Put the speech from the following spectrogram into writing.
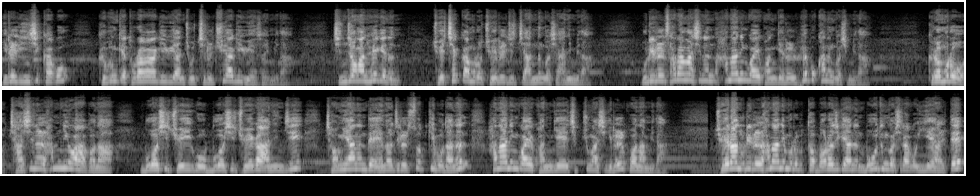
이를 인식하고 그분께 돌아가기 위한 조치를 취하기 위해서입니다. 진정한 회개는 죄책감으로 죄를 짓지 않는 것이 아닙니다. 우리를 사랑하시는 하나님과의 관계를 회복하는 것입니다. 그러므로 자신을 합리화하거나 무엇이 죄이고 무엇이 죄가 아닌지 정의하는 데 에너지를 쏟기보다는 하나님과의 관계에 집중하시기를 권합니다. 죄란 우리를 하나님으로부터 멀어지게 하는 모든 것이라고 이해할 때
